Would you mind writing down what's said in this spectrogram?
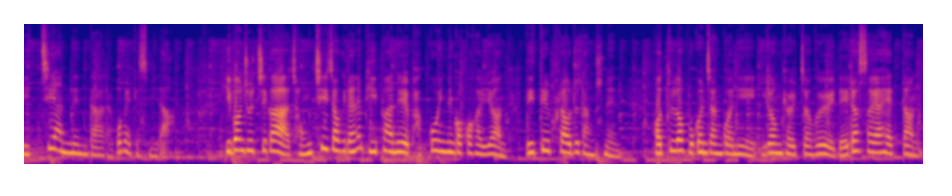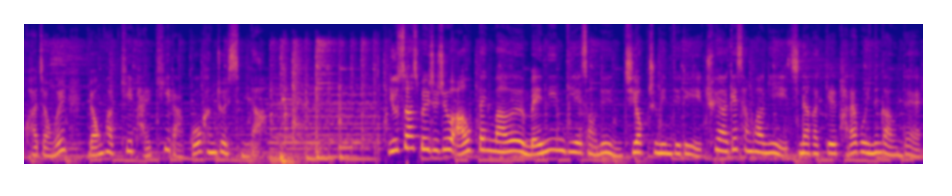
믿지 않는다라고 밝혔습니다. 이번 조치가 정치적이라는 비판을 받고 있는 것과 관련 리틀 프라우드 당수는 버틀러 보건장관이 이런 결정을 내렸어야 했던 과정을 명확히 밝히라고 강조했습니다. 뉴사스웨이주주 아웃백 마을 맨인디에서는 지역 주민들이 최악의 상황이 지나갔길 바라고 있는 가운데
